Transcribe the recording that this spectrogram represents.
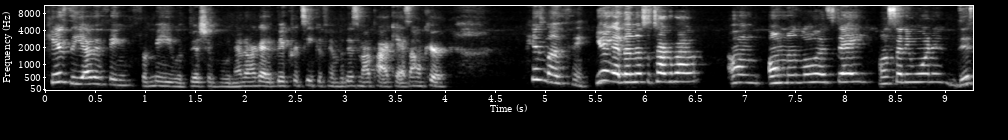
here's the other thing for me with Bishop Wooten. I know I got a big critique of him, but this is my podcast. I don't care. Here's my thing. You ain't got nothing else to talk about on on the Lord's Day on Sunday morning. This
